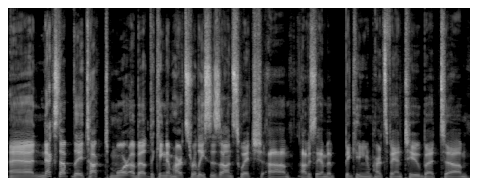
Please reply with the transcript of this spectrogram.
and next up, they talked more about the Kingdom Hearts releases on Switch. Um, obviously, I'm a big Kingdom Hearts fan too, but um,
